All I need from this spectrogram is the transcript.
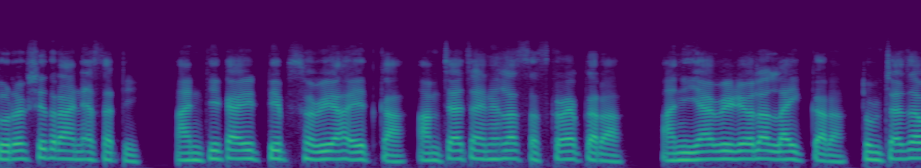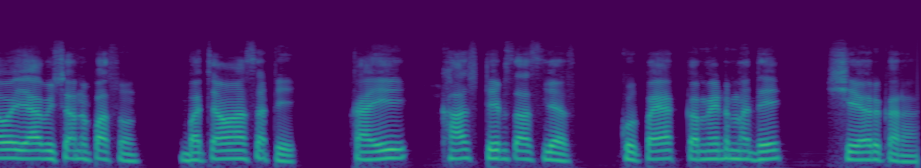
सुरक्षित राहण्यासाठी आणखी काही टिप्स हवी आहेत का? आमच्या चॅनलला सबस्क्राईब करा. आणि या व्हिडिओला लाईक करा. तुमच्याजवळ या विषाणूपासून बचावासाठी काही खास टिप्स असल्यास कृपया कमेंटमध्ये शेअर करा.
